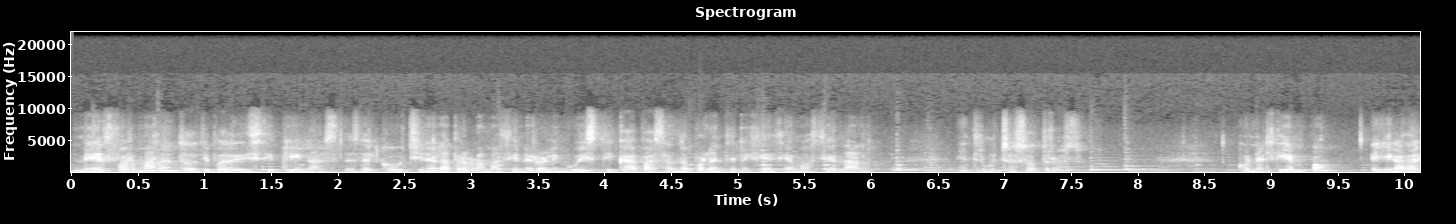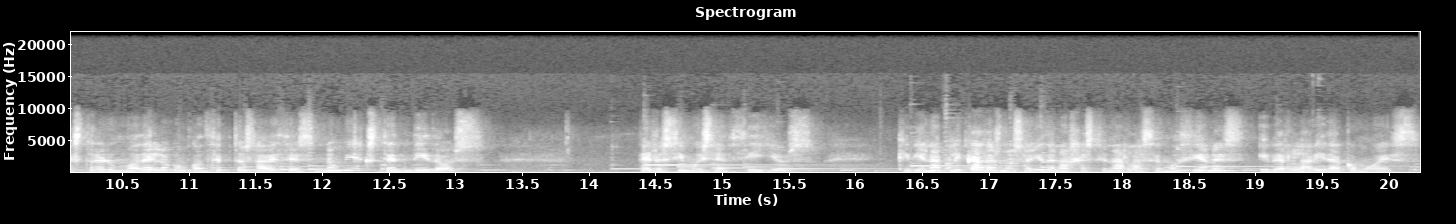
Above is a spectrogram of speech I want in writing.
Me he formado en todo tipo de disciplinas, desde el coaching a la programación neurolingüística, pasando por la inteligencia emocional, entre muchos otros. Con el tiempo he llegado a extraer un modelo con conceptos a veces no muy extendidos, pero sí muy sencillos, que bien aplicados nos ayudan a gestionar las emociones y ver la vida como es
